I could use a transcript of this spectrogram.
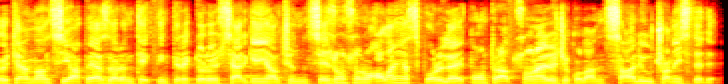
Öte yandan siyah beyazların teknik direktörü Sergen Yalçın sezon sonu Alanya Spor ile kontrat sona erecek olan Salih Uçan'ı istedi.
